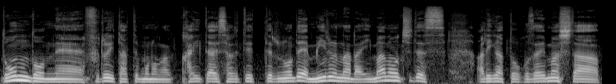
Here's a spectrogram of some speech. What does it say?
どんどんね古い建物が解体されていってるので見るなら今のうちです。ありがとうございました。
